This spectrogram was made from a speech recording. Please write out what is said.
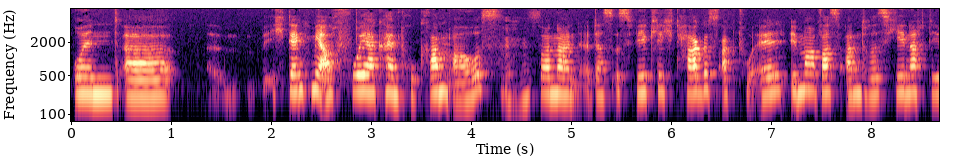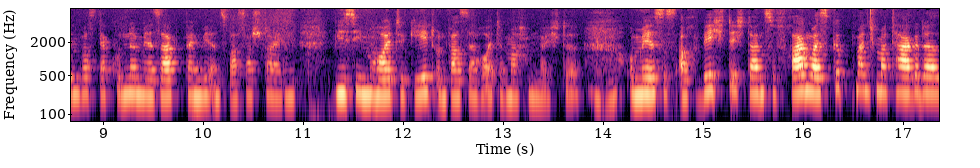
und äh, ich denke mir auch vorher kein Programm aus, Mhm. sondern das ist wirklich tagesaktuell immer was anderes, je nachdem, was der Kunde mir sagt, wenn wir ins Wasser steigen, wie es ihm heute geht und was er heute machen möchte. Und mir ist es auch wichtig, dann zu fragen, weil es gibt manchmal Tage, da,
